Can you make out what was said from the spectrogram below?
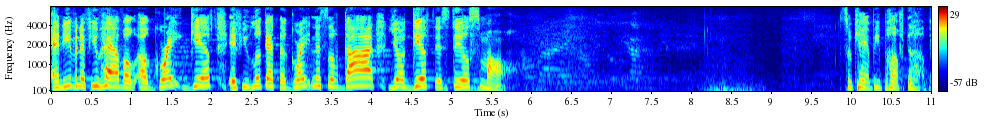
And even if you have a, a, great gift, if you look at the greatness of God, your gift is still small. So can't be puffed up.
